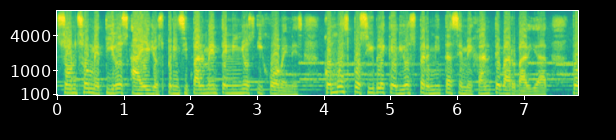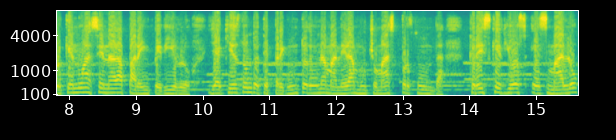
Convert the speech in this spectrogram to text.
son sometidos a ellos, principalmente niños y jóvenes. ¿Cómo es posible que Dios permita semejante barbaridad? ¿Por qué no hace nada para impedirlo? Y aquí es donde te pregunto de una manera mucho más profunda, ¿crees que Dios es malo?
